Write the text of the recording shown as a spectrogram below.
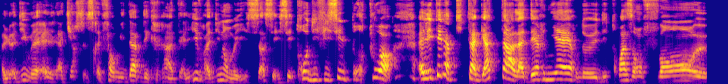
Elle lui a dit mais elle a dit ce serait formidable d'écrire un tel livre. Elle a dit non mais ça c'est trop difficile pour toi. Elle était la petite Agatha, la dernière des trois enfants. Euh,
